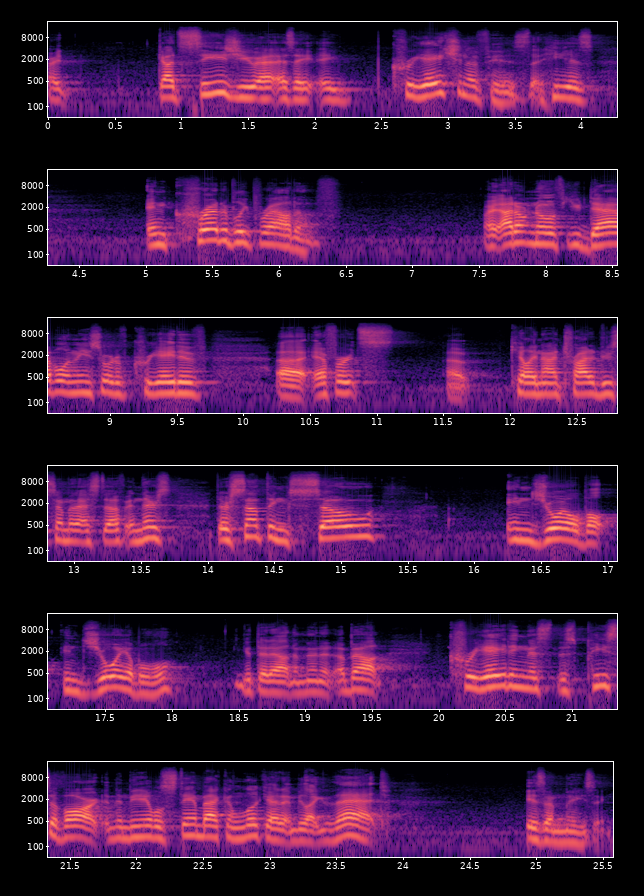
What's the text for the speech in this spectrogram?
Right? God sees you as a, a creation of his that he is incredibly proud of. Right? I don't know if you dabble in any sort of creative uh, efforts. Uh, Kelly and I try to do some of that stuff, and there's, there's something so enjoyable, enjoyable, get that out in a minute, about creating this, this piece of art and then being able to stand back and look at it and be like, that is amazing.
